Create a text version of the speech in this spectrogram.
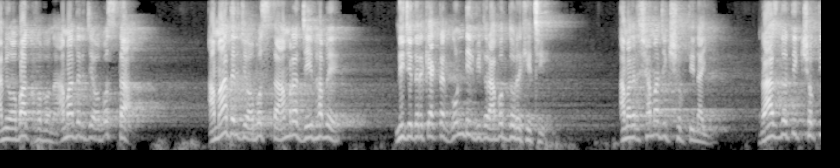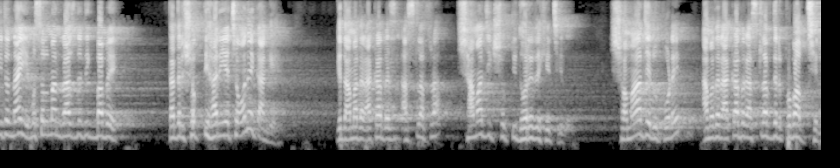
আমি অবাক হব না। আমাদের যে অবস্থা, আমাদের যে অবস্থা, আমরা যেভাবে নিজেদেরকে একটা গণ্ডির ভিতর আবদ্ধ রেখেছি, আমাদের সামাজিক শক্তি নাই, রাজনৈতিক শক্তি তো নাই, মুসলমান রাজনৈতিকভাবে তাদের শক্তি হারিয়েছে অনেক আগে, কিন্তু আমাদের আকাব আসলাফরা সামাজিক শক্তি ধরে রেখেছিল। সমাজের উপরে আমাদের আকাবের আসলাফদের প্রভাব ছিল।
